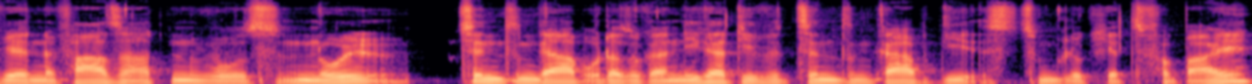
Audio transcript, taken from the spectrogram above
wir eine Phase hatten, wo es null Zinsen gab oder sogar negative Zinsen gab, die ist zum Glück jetzt vorbei.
